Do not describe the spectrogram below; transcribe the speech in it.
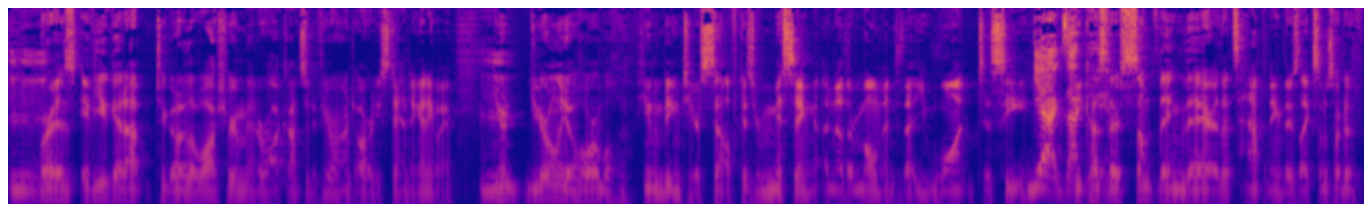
Mm-hmm. Whereas if you get up to go to the washroom at a rock concert, if you aren't already standing anyway, mm-hmm. you're you're only a horrible human being to yourself because you're missing another moment that you want to see. Yeah, exactly. Because there's something there that's happening. There's like some sort of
